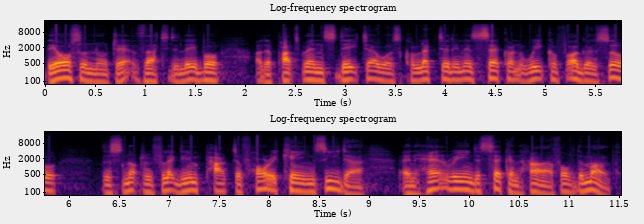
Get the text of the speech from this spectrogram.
They also noted that the Labor Department's data was collected in the second week of August, so does not reflect the impact of Hurricanes Ida and Henri in the second half of the month.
